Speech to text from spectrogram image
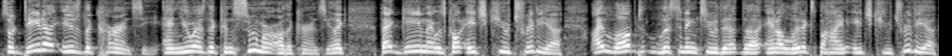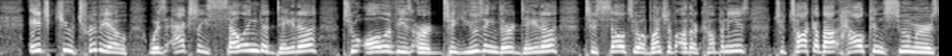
so data is the currency, and you as the consumer are the currency. Like that game game that was called HQ Trivia. I loved listening to the, the analytics behind HQ Trivia. HQ Trivia was actually selling the data to all of these, or to using their data to sell to a bunch of other companies to talk about how consumers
